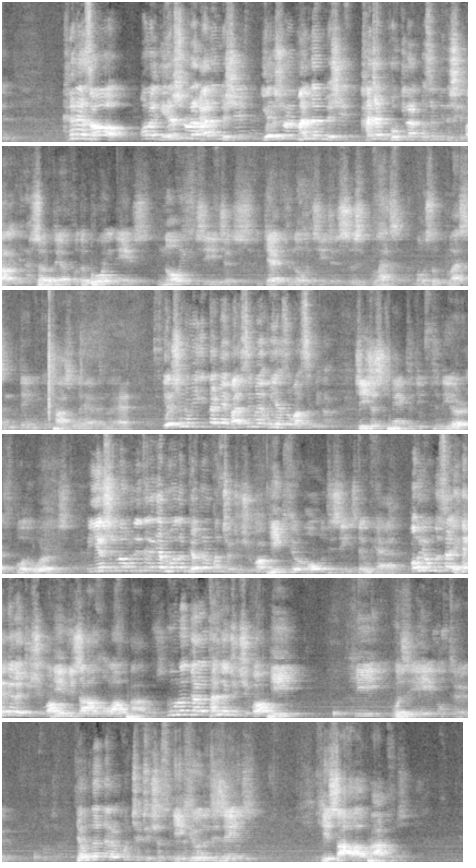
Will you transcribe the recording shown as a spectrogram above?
그래서 오늘 예수를 아는 것이 예수를 만나는 것이 가장 복이라는 것을 믿으시기 바랍니다. So therefore, the point is knowing Jesus, get to know Jesus is blessed, most blessing thing you could possibly have. 예수님이 이 땅에 말씀에 의해서 왔습니다. Jesus came to the, to the earth for the words. 예수님은 우리들에게 모든 병을 고쳐주시고 He cured all disease that we had. 어려운 것을 해결해 주시고 He resolved all our problems. 우는 자를 달래주시고 He he was able to 병든 자를 고쳐주셨습니다. he cured the disease. He solved our problems.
